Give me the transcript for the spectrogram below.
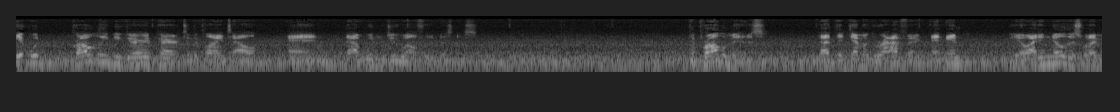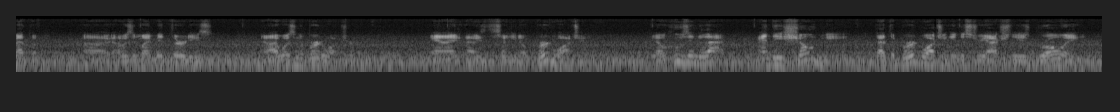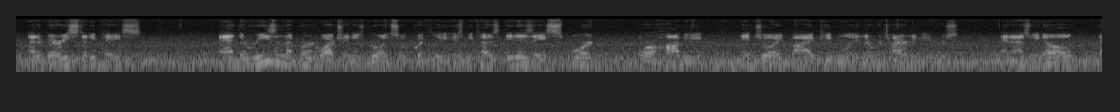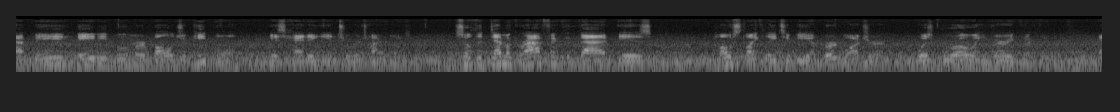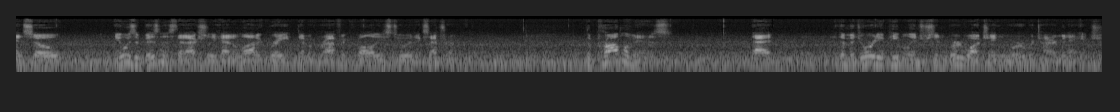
it would probably be very apparent to the clientele, and that wouldn't do well for the business. The problem is that the demographic, and, and you know, I didn't know this when I met them. Uh, I was in my mid 30s, and I wasn't a bird watcher. And I, I said, you know, bird watching, you know, who's into that? And they showed me that the bird watching industry actually is growing at a very steady pace. And the reason that bird watching is growing so quickly is because it is a sport or a hobby enjoyed by people in their retirement years. And as we know, that big baby boomer bulge of people is heading into retirement. So the demographic that is most likely to be a bird watcher was growing very quickly. And so it was a business that actually had a lot of great demographic qualities to it, etc. The problem is that the majority of people interested in bird watching were retirement age.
